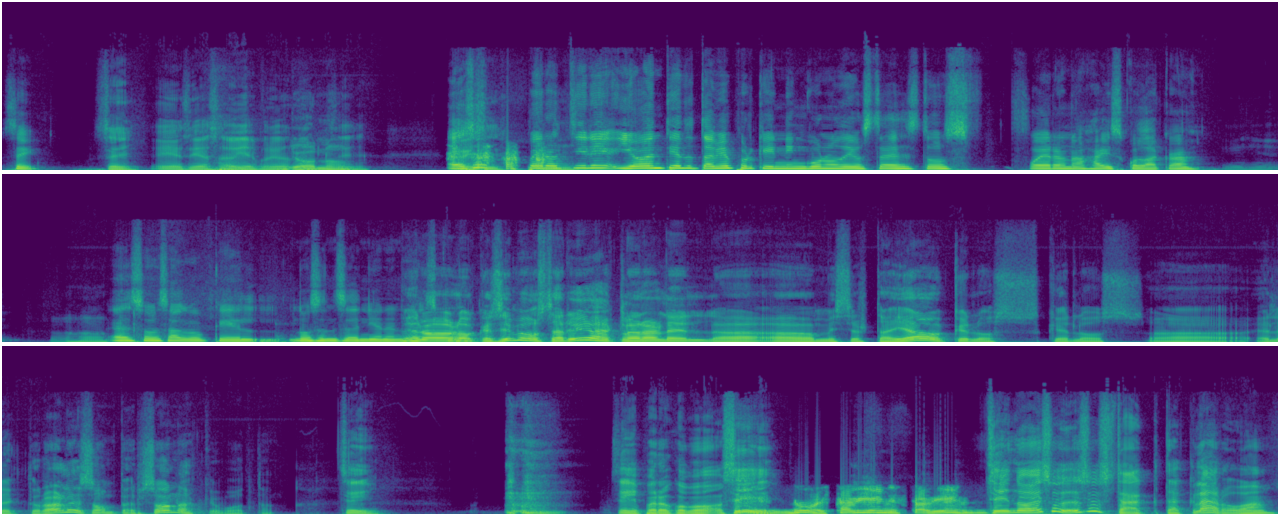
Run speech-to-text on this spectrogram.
Sí. Sí, ella sí ya sabía, pero yo, Yo no. sí. Ahí Eso- sí. pero tiene, yo entiendo también porque ninguno de ustedes dos fueron a high school acá. Ajá. Eso es algo que nos enseñan en Pero lo que sí me gustaría es aclararle a, a Mr. Tallado que los, que los ah, electorales son personas que votan. Sí. Sí, pero como, Sí, sí. no, está bien, está bien. Sí, no, eso, eso está, está claro, ¿ah?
